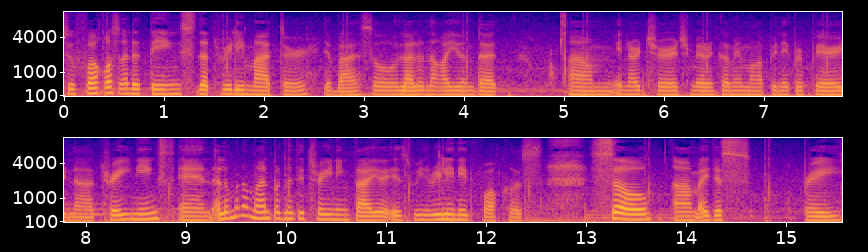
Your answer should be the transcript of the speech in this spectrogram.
to focus on the things that really matter, 'di ba? So lalo na ngayon that um, in our church, meron kami mga piniprepare na trainings. And alam mo naman, pag nati-training tayo is we really need focus. So, um, I just pray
